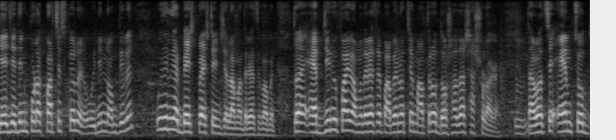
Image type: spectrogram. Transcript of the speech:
যে যেদিন প্রোডাক্ট পারচেস করবেন, ওই দিন নক দেবেন। ওই দিনকার বেস্ট প্রাইসটা ইনশাল্লাহ আমাদের কাছে পাবেন। তো এফ জিরো ফাইভ আমাদের কাছে পাবেন হচ্ছে মাত্র দশ হাজার সাতশো টাকায়। তারপর হচ্ছে এম চোদ্দ।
